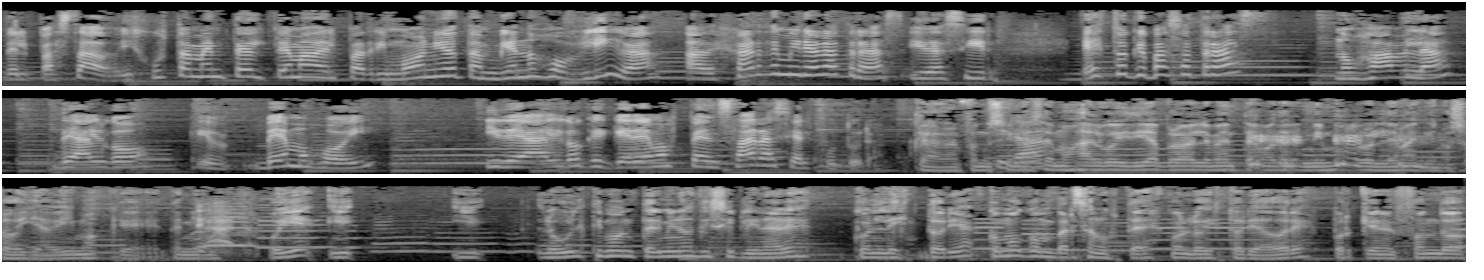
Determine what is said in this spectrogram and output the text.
del pasado y justamente el tema del patrimonio también nos obliga a dejar de mirar atrás y decir, esto que pasa atrás nos habla de algo que vemos hoy y de algo que queremos pensar hacia el futuro. Claro, en el fondo si no hacemos algo hoy día probablemente vamos a tener el mismo problema que nosotros ya vimos que teníamos. Oye, y, y lo último en términos disciplinares con la historia, ¿cómo conversan ustedes con los historiadores? Porque en el fondo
